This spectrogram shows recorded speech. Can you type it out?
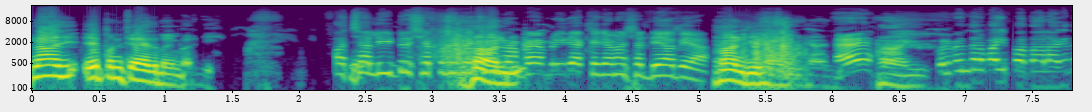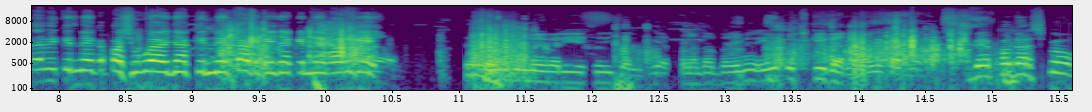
ਨਾ ਜੀ ਇਹ ਪੰਚਾਇਤ ਮੈਂਬਰ ਜੀ। ਅੱਛਾ ਲੀਡਰਸ਼ਿਪ ਦੇ ਵਿੱਚ ਹਾਂਜੀ। ਫਿਰ ਫੈਮਿਲੀ ਦਾ ਇੱਕ ਜਣਾ ਛੱਡਿਆ ਪਿਆ। ਹਾਂਜੀ ਹਾਂਜੀ ਹਾਂਜੀ ਹੈ ਹਾਂਜੀ ਕੁਲਵਿੰਦਰ ਬਾਈ ਪਤਾ ਲੱਗਦਾ ਵੀ ਕਿੰਨੇ ਕ ਪਸ਼ੂ ਆ ਜਾਂ ਕਿੰਨੇ ਘਟ ਗਏ ਜਾਂ ਕਿੰਨੇ ਵੱਧ ਗਏ? ਜ਼ਿੰਮੇਵਾਰੀ ਇਸੇ ਦੀ ਚੱਲਦੀ ਆ, ਆਪਣਾ ਤਾਂ ਬਈ ਇਹਨੂੰ ਇਹਨੂੰ ਕੁਝ ਕੀ ਕਰਨਾ ਵੀ ਕਰਨਾ ਵੇਖੋ ਦਰਸ਼ਕੋ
